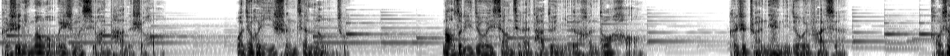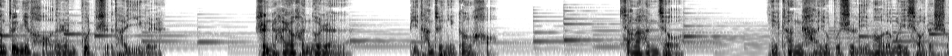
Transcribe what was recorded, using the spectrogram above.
可是你问我为什么喜欢他的时候，我就会一瞬间愣住，脑子里就会想起来他对你的很多好。可是转念你就会发现，好像对你好的人不止他一个人，甚至还有很多人比他对你更好。想了很久。你尴尬又不失礼貌的微笑着说：“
